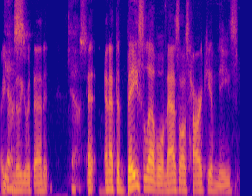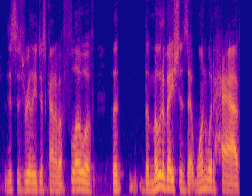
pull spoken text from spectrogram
Are you yes. familiar with that? It, yes. And, and at the base level of Maslow's hierarchy of needs, this is really just kind of a flow of the the motivations that one would have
